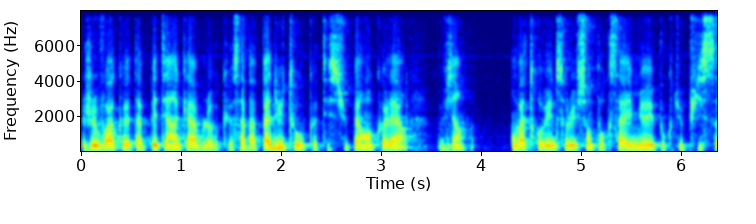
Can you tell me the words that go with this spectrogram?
je vois que tu as pété un câble, que ça va pas du tout, que tu es super en colère, viens, on va trouver une solution pour que ça aille mieux et pour que tu puisses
